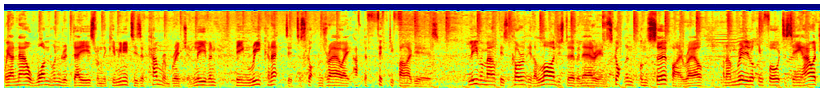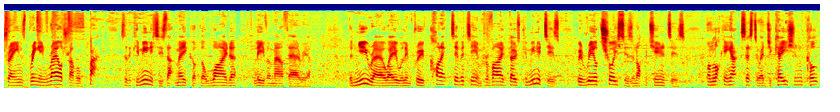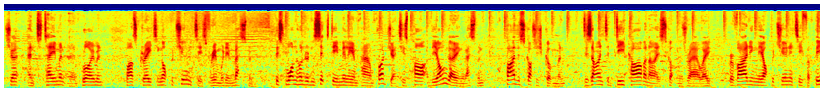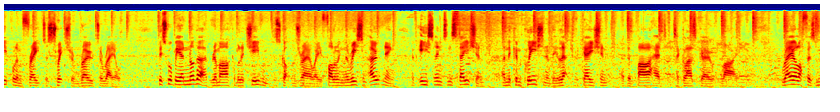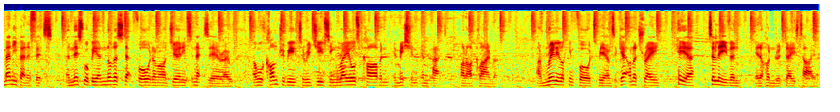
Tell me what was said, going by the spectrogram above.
We are now 100 days from the communities of Cameron Bridge and Leven being reconnected to Scotland's Railway after 55 years. Levenmouth is currently the largest urban area in Scotland unserved by rail and I'm really looking forward to seeing our trains bringing rail travel back to the communities that make up the wider Levenmouth area. The new railway will improve connectivity and provide those communities with real choices and opportunities, unlocking access to education, culture, entertainment and employment, whilst creating opportunities for inward investment. This £116 million project is part of the ongoing investment by the Scottish Government designed to decarbonise Scotland's railway, providing the opportunity for people and freight to switch from road to rail. This will be another remarkable achievement for Scotland's Railway following the recent opening of East Linton Station and the completion of the electrification of the Barrhead to Glasgow line. Rail offers many benefits and this will be another step forward on our journey to net zero and will contribute to reducing rail's carbon emission impact on our climate. I'm really looking forward to being able to get on a train here to Leven in 100 days time.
